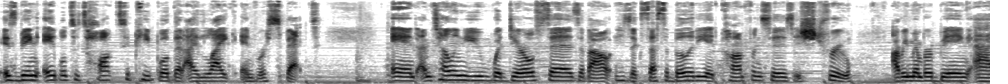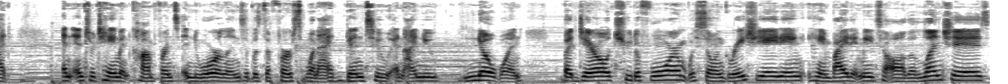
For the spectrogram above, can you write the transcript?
is being able to talk to people that I like and respect. And I'm telling you, what Daryl says about his accessibility at conferences is true. I remember being at an entertainment conference in New Orleans. It was the first one I had been to, and I knew no one. But Daryl, true to form, was so ingratiating. He invited me to all the lunches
